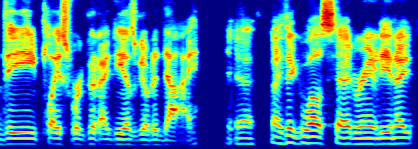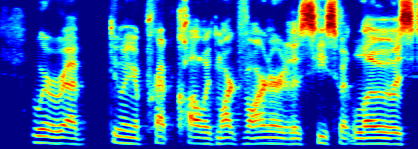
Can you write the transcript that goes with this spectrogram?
the place where good ideas go to die. Yeah, I think well said, Randy. And I we're uh, doing a prep call with Mark Varner, the CISO at Lowe's,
